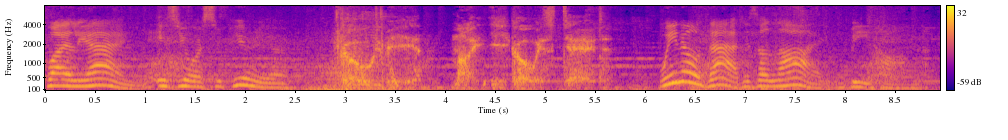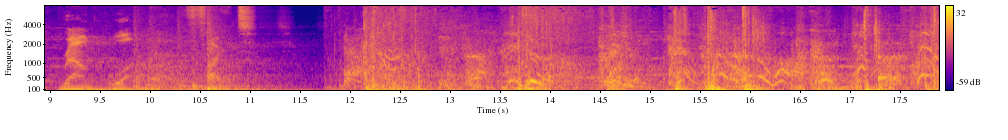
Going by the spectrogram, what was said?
Kuai Liang is your superior. Goad me. My ego is dead. We know that is a lie, Bi-Han. Round one. Fight.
